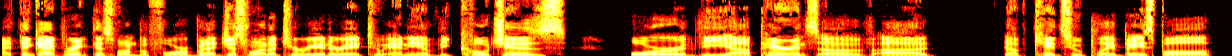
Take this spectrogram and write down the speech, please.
I think I've ranked this one before, but I just wanted to reiterate to any of the coaches or the uh, parents of uh, of kids who play baseball,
